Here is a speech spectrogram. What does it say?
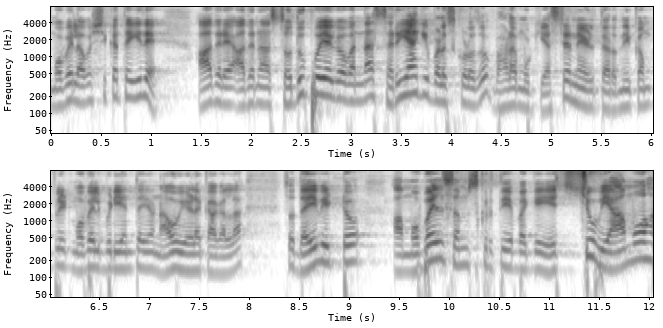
ಮೊಬೈಲ್ ಅವಶ್ಯಕತೆ ಇದೆ. ಆದರೆ ಅದನ್ನು ಸದುಪಯೋಗವನ್ನು ಸರಿಯಾಗಿ ಬಳಸ್ಕೊಳ್ಳೋದು ಬಹಳ ಮುಖ್ಯ. ಅಷ್ಟೇ ಹೇಳ್ತಾ ಇರೋದು. ನೀವು ಕಂಪ್ಲೀಟ್ ಮೊಬೈಲ್ ಬಿಡಿ ಅಂತ ನಾವು ಹೇಳೋಕ್ಕಾಗಲ್ಲ. ಸೊ ದಯವಿಟ್ಟು ಆ ಮೊಬೈಲ್ ಸಂಸ್ಕೃತಿಯ ಬಗ್ಗೆ ಹೆಚ್ಚು ವ್ಯಾಮೋಹ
